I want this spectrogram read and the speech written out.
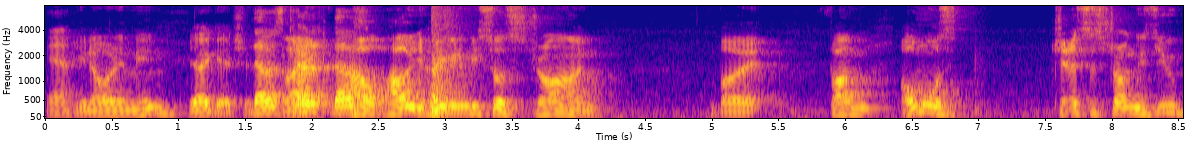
yeah. You know what I mean? yeah, I get you. That was Like, kind of that was how, how, you- how you gonna be so strong, but if I'm almost just as strong as you,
